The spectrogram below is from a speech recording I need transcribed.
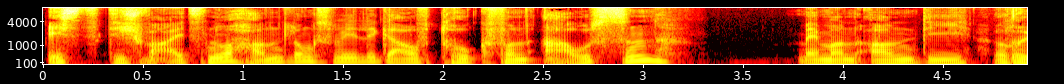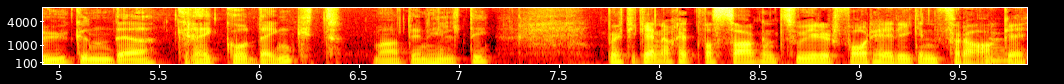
Ist die Schweiz nur handlungswillig auf Druck von außen? wenn man an die Rügen der Greco denkt, Martin Hilti? Ich möchte gerne noch etwas sagen zu Ihrer vorherigen Frage.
